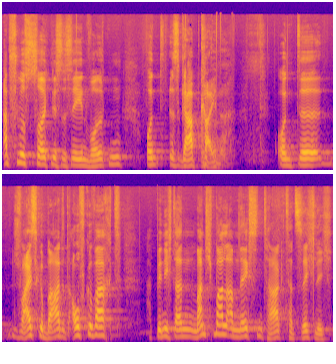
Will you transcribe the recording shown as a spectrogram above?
Abschlusszeugnisse sehen wollten und es gab keine. Und äh, schweißgebadet aufgewacht bin ich dann manchmal am nächsten Tag tatsächlich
